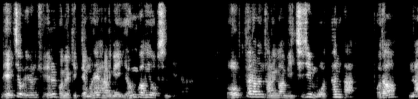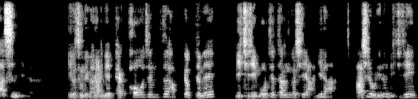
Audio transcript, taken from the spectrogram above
넷째, 우리는 죄를 범했기 때문에 하나님의 영광이 없습니다. 없다라는 단어가 미치지 못한다 보다 낫습니다. 이것은 우리가 하나님의 100% 합격점에 미치지 못했다는 것이 아니라 사실 우리는 미치지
